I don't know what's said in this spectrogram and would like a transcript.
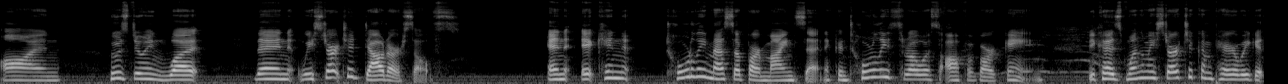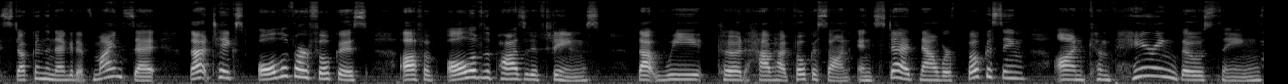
on who's doing what, then we start to doubt ourselves. And it can totally mess up our mindset. And it can totally throw us off of our game. Because when we start to compare, we get stuck in the negative mindset. That takes all of our focus off of all of the positive things that we could have had focus on. Instead, now we're focusing on comparing those things,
